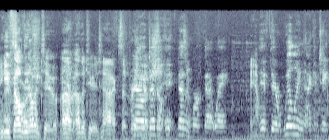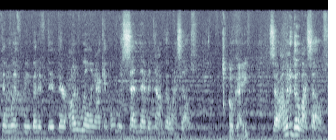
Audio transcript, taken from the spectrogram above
And you That's failed the other two, uh, other two attacks. Except pray no, it have a doesn't. It doesn't work that way. Damn. If they're willing, I can take them with me. But if if they're unwilling, I can only send them and not go myself. Okay. So I'm gonna go myself.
